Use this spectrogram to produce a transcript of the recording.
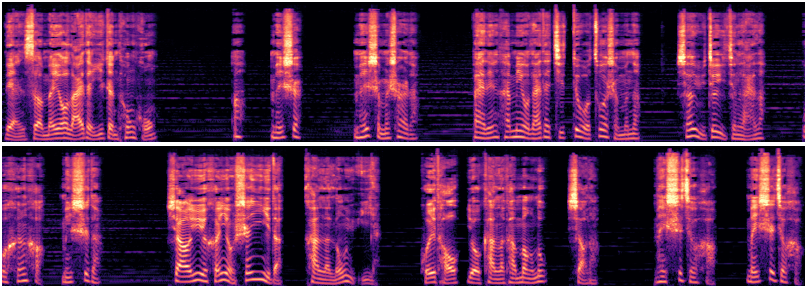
脸色没由来的一阵通红。啊，没事。没什么事儿的，百灵还没有来得及对我做什么呢，小雨就已经来了。我很好，没事的。小玉很有深意的看了龙宇一眼，回头又看了看梦露，笑道：“没事就好，没事就好。”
